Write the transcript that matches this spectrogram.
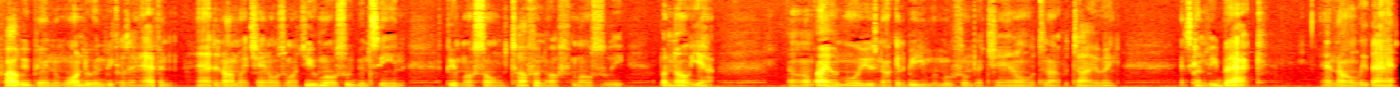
probably been wondering because I haven't had it on my channel as much. You've mostly been seeing people song Tough Enough, mostly. But no, yeah. Um, Iron Warrior is not going to be removed from the channel. It's not retiring. It's going to be back. And not only that,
